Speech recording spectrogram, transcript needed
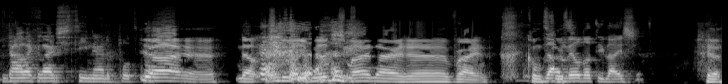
Dadelijk luistert hij naar de podcast. Ja, ja. Nou, stuur je mailtjes maar naar eh, Brian. Komt goed. wil dat hij luistert. Ja.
